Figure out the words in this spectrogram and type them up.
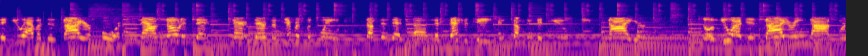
that you have a desire for. Now, notice that there, there's a difference between something that's a necessity and something that you desire. So if you are desiring God for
